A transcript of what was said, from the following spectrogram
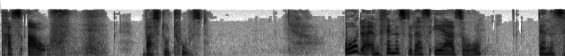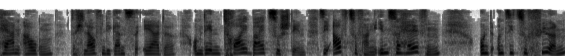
Pass auf, was du tust. Oder empfindest du das eher so, denn des Herrn Augen durchlaufen die ganze Erde, um denen treu beizustehen, sie aufzufangen, ihnen zu helfen und, und sie zu führen,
